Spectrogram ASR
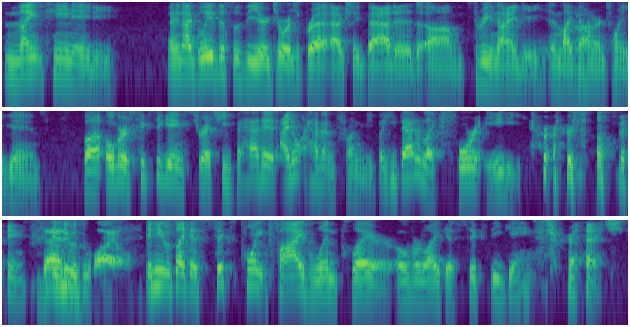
1980, and I believe this was the year George Brett actually batted um, 390 in like oh. 120 games. But over a 60 game stretch, he batted, I don't have it in front of me, but he batted like 480 or something. That and he was wild. And he was like a 6.5 win player over like a 60 game stretch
